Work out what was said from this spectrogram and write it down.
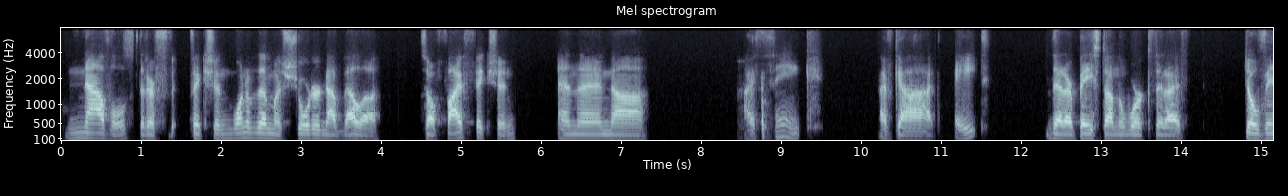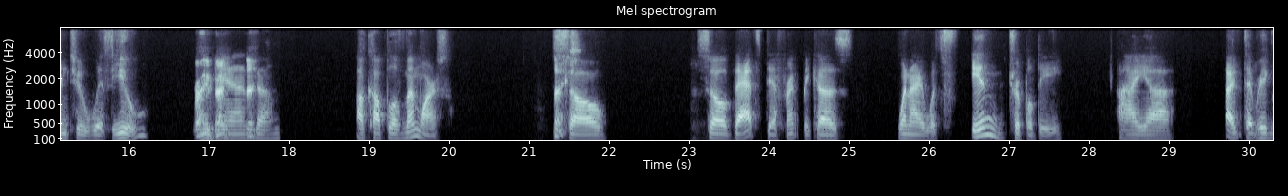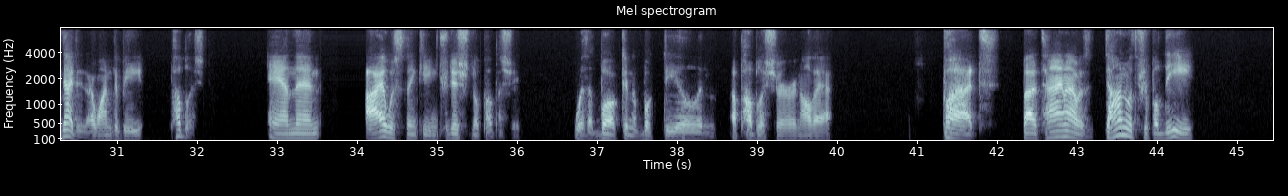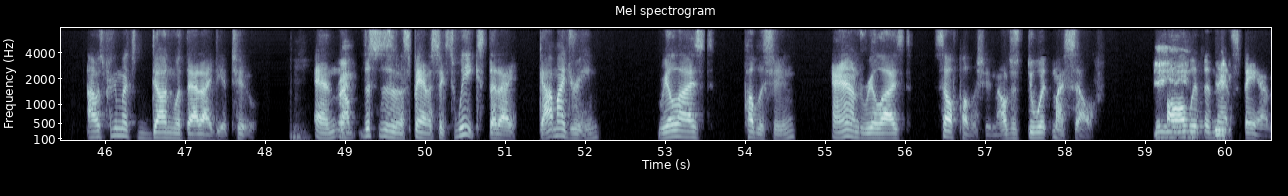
novels that are f- fiction. One of them a shorter novella. So five fiction, and then uh, I think I've got eight that are based on the work that I've dove into with you, right, right. and um, a couple of memoirs. Nice. So, so that's different because when I was in Triple D, I, uh, I that reignited. I wanted to be published, and then I was thinking traditional publishing with a book and a book deal and a publisher and all that. But by the time I was done with Triple D, I was pretty much done with that idea too. And now this is in a span of six weeks that I got my dream, realized publishing, and realized self publishing. I'll just do it myself, Yeah, yeah, all yeah. within that span.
